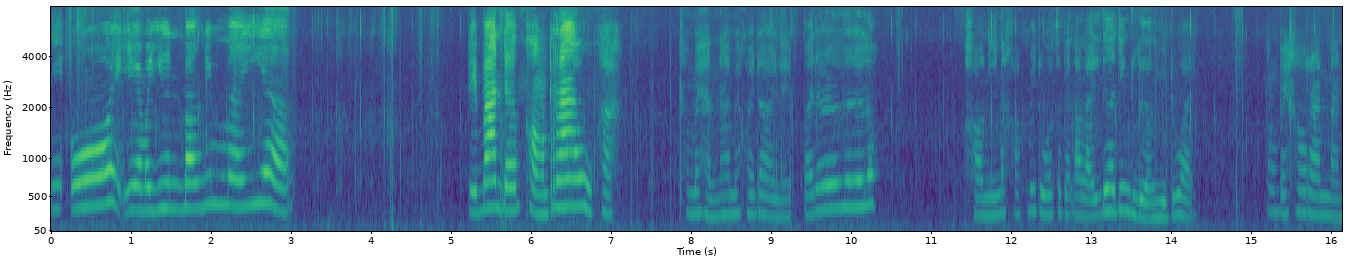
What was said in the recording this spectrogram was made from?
นี่โอ้ยเอมายืนบังได้ไหมอะไปบ้านเดิมของเราค่ะทำไมหันหน้าไม่ค่อยได้เลย ไปเร็วๆๆคราวนี้นะคะไม่รู้ว่าจะเป็นอะไรเลือดยิ่งเหลืองอยู่ด้วย ต้องไปเข้าร้านนั้น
